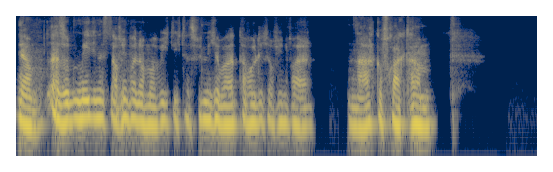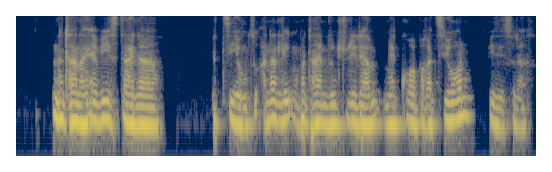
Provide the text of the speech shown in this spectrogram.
Ja, also Medien ist auf jeden Fall nochmal wichtig. Das finde ich aber, da wollte ich auf jeden Fall nachgefragt haben. Nathanael, wie ist deine Beziehung zu anderen linken Parteien? Wünschst du dir da mehr Kooperation? Wie siehst du das?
